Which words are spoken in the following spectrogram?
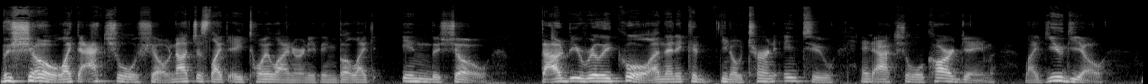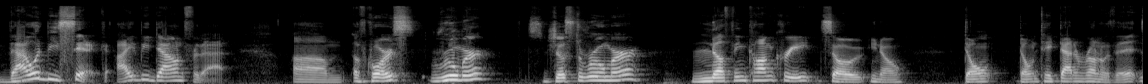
the show, like the actual show, not just like a toy line or anything, but like in the show. That would be really cool. And then it could, you know, turn into an actual card game like Yu Gi Oh! That would be sick. I'd be down for that. Um, of course, rumor. It's just a rumor. Nothing concrete. So, you know, don't don't take that and run with it.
